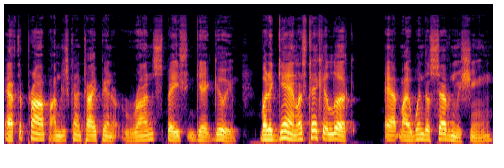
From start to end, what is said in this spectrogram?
at the prompt, I'm just going to type in run space get GUI. But again, let's take a look at my Windows 7 machine.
